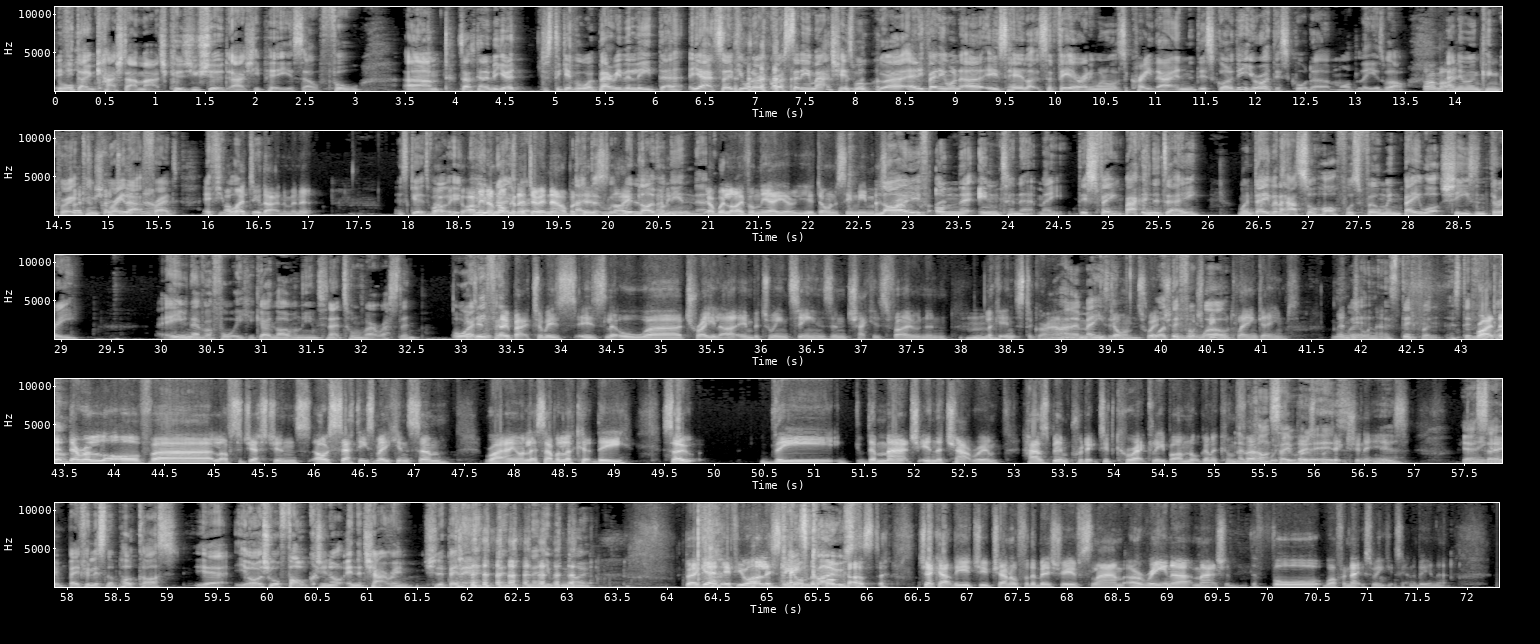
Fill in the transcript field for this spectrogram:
if you Oh. don't catch that match, because you should actually pity yourself, fool. Um, so that's going to be good. Just to give away, bury the lead there. Yeah. So if you want to request any matches, we'll. Uh, and if anyone uh, is here, like Sophia, anyone wants to create that in the Discord, I think you're a Discord uh, mod Lee, as well. Oh, I? Anyone can create Should can I create that that thread if you I want. might do that in a minute. It's good. Well, That'd be who- cool. I mean, I'm not going to do it now No, because we're like, live I on the internet. Yeah, we're live on the air. You, you don't want to see me mess around. live on the internet, mate. This thing back in the day when David Hasselhoff was filming Baywatch season three, he never thought he could go live on the internet talking about wrestling or He didn't go back to his his little uh, trailer in between scenes and check his phone and look at Instagram. Man, and amazing. Go on Twitch What a and watch different world. people playing games. Mental, Weird. isn't it? It's different. It's different. Right, there, there are a lot of uh, a lot of suggestions. Oh, Sethy's making some. Right, hang on. Let's have a look at the. So, the the match in the chat room has been predicted correctly, but I'm not going to confirm can't which of what those it is. prediction it is. Yeah. So, go. but if you listen to podcasts, yeah, you're, it's your fault because you're not in the chat room. You should have been here, and, and then you would know. But again, if you are listening Case on the closed. podcast, check out the YouTube channel for the Ministry of Slam Arena match for well for next week. It's going to be in it.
